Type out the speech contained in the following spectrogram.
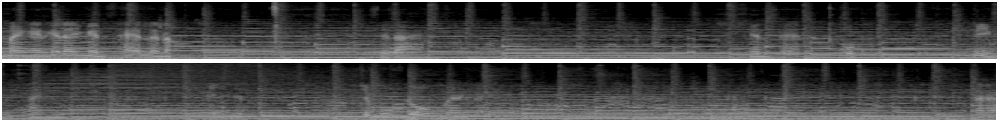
ไม่งั้นก็ได้เงินแสนแล้วเนาะเสียดาย นแสนโอ้ปีกผู้ชายไอ้เนี่ยจมูกโด่งมากเลยอะไร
